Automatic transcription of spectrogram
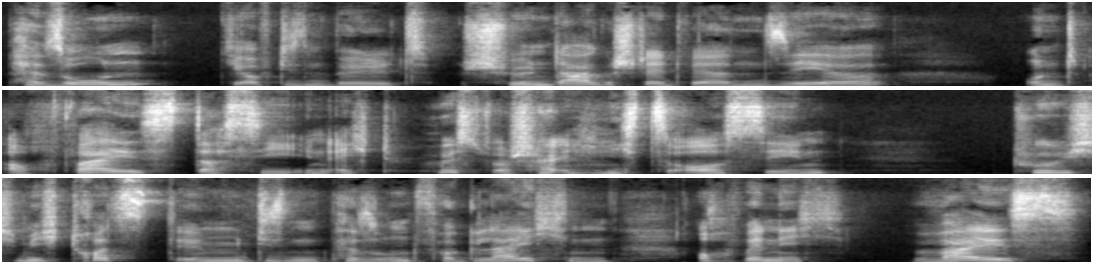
Personen, die auf diesem Bild schön dargestellt werden, sehe und auch weiß, dass sie in echt höchstwahrscheinlich nicht so aussehen, tue ich mich trotzdem mit diesen Personen vergleichen, auch wenn ich weiß,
